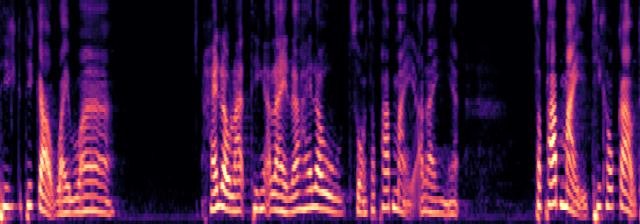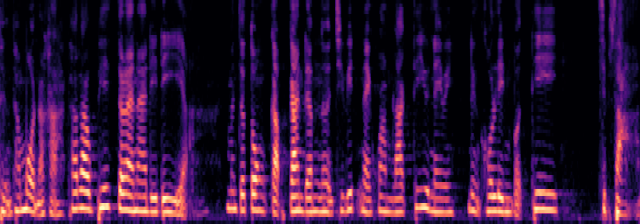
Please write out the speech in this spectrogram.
ที่ที่กล่าวไว้ว่า ให้เราละทิ้งอะไรแล้วให้เราสวมสภาพใหม่อะไรอย่างเงี้ย สภาพใหม่ที่เขากล่าวถึงทั้งหมดนะคะถ้าเราพิจารณาดีๆอะมันจะตรงกับการดำเนินชีวิตในความรักที่อยู่ในหนึ่งโครินบทที่สิบสาม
